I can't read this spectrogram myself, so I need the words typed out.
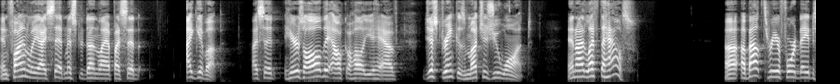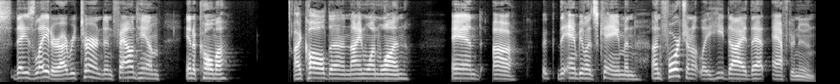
and finally, I said, Mr. Dunlap, I said, I give up. I said, here's all the alcohol you have. Just drink as much as you want. And I left the house. Uh, about three or four days, days later, I returned and found him in a coma. I called uh, 911 and uh, the ambulance came, and unfortunately, he died that afternoon.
